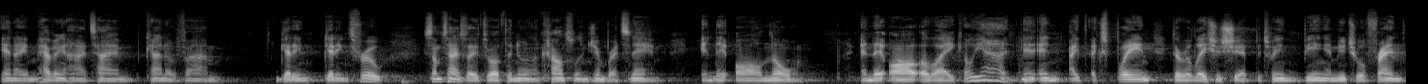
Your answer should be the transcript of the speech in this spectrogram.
and I'm having a hard time kind of um, getting getting through. Sometimes I throw out the New England Council in Jim Brett's name, and they all know him and they all are like, oh yeah. And, and, I explain the relationship between being a mutual friend,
